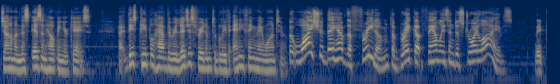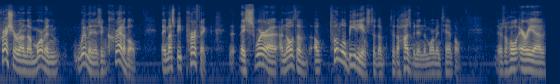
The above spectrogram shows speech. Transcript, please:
Gentlemen, this isn't helping your case. Uh, these people have the religious freedom to believe anything they want to. But why should they have the freedom to break up families and destroy lives? The pressure on the Mormon women is incredible. They must be perfect. They swear a, an oath of, of total obedience to the, to the husband in the Mormon temple. There's a whole area of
